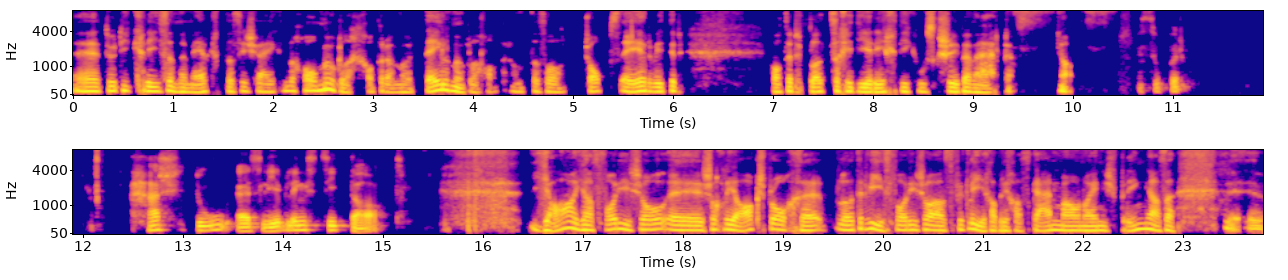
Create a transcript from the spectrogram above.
äh, durch die Krise. Man merkt, das ist eigentlich auch möglich oder ein Teil möglich. Oder? Und dass auch Jobs eher wieder oder plötzlich in die Richtung ausgeschrieben werden. Ja. Super. Hast du ein Lieblingszitat? Ja, ich habe es vorhin schon, äh, schon ein bisschen angesprochen, blöderweise, vorhin schon als Vergleich, aber ich kann es gerne mal noch einmal springen. Also, äh,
